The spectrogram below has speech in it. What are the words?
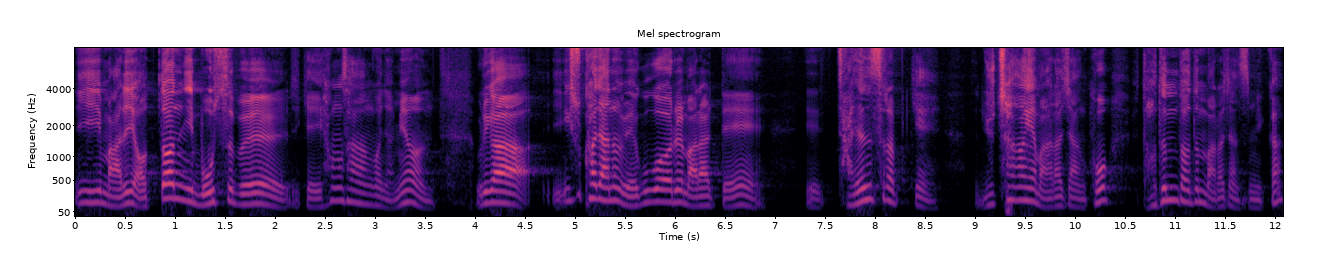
이 말이 어떤 이 모습을 이렇게 형상한 거냐면 우리가 익숙하지 않은 외국어를 말할 때이 자연스럽게 유창하게 말하지 않고 더듬더듬 말하지 않습니까?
